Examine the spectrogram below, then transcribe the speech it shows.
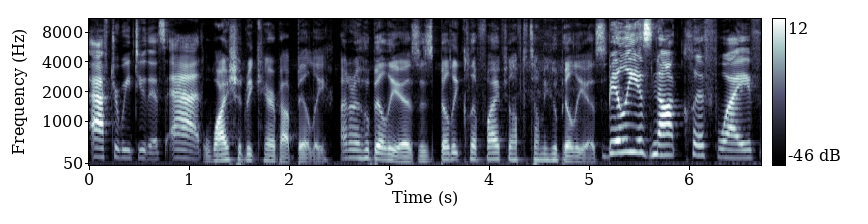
after we do this ad Why should we care about Billie? I don't know who Billie is. Is Billie Cliff wife? You'll have to tell me who Billie is. billie is not cliff wife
